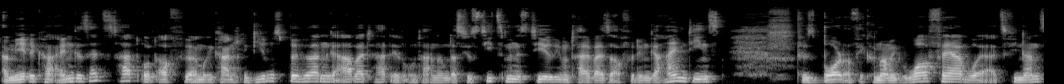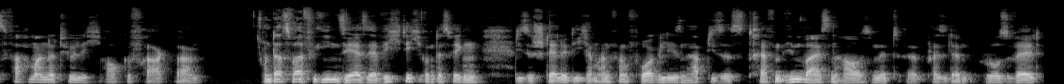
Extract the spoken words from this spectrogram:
Amerika eingesetzt hat und auch für amerikanische Regierungsbehörden gearbeitet hat, unter anderem das Justizministerium, teilweise auch für den Geheimdienst, fürs Board of Economic Warfare, wo er als Finanzfachmann natürlich auch gefragt war. Und das war für ihn sehr, sehr wichtig. Und deswegen diese Stelle, die ich am Anfang vorgelesen habe, dieses Treffen im Weißen Haus mit äh, Präsident Roosevelt,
